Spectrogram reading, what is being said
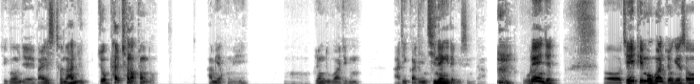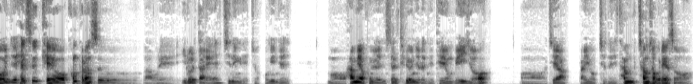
지금 이제 milestone은 한 6조 8천억 정도 한미약품이 어, 그 정도가 지금 아직까지는 진행이 되고 있습니다. 올해 이제 어, JP 모간 쪽에서 이제 healthcare conference가 올해 1월 달에 진행이 됐죠. 거기 이제 뭐 한미약품이라든지 셀트리온이라든지 대형 메이저 어, 제약 바이오 업체들이 참, 참석을 해서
